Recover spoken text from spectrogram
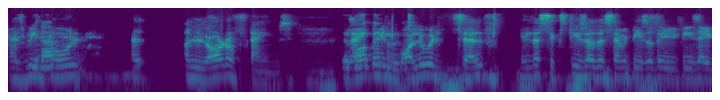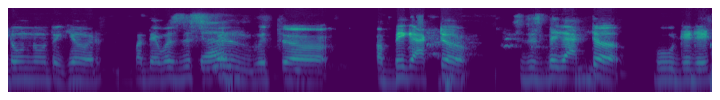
has been Yeah. told a, a lot of times. Like Robin in Hood. Bollywood itself, in the 60s or the 70s or the 80s, I don't know the year, but there was this Yeah. film with uh, a big actor. So this big actor who did it,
